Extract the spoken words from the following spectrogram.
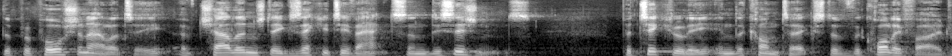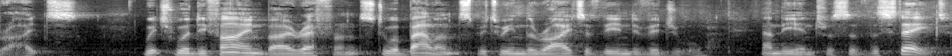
the proportionality of challenged executive acts and decisions, particularly in the context of the qualified rights, which were defined by reference to a balance between the right of the individual and the interests of the state.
